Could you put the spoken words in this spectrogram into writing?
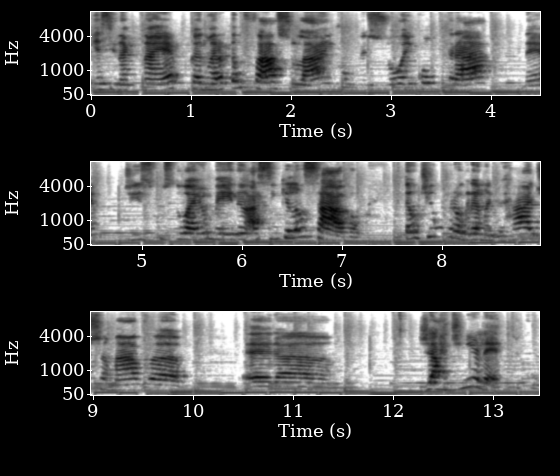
e assim, na, na, época não era tão fácil lá em uma pessoa encontrar né, discos do Iron Maiden assim que lançavam. Então tinha um programa de rádio chamava era Jardim Elétrico.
